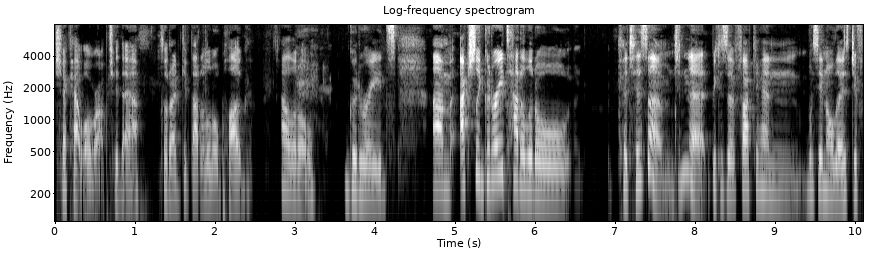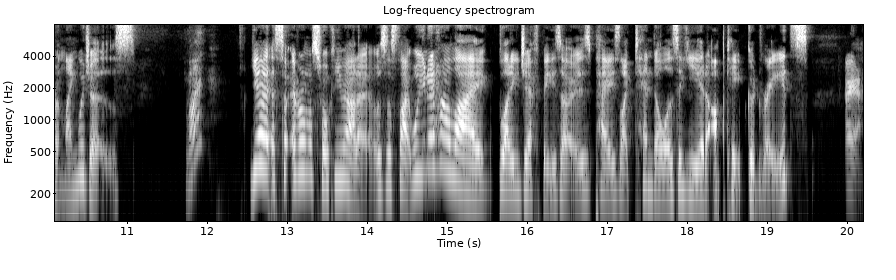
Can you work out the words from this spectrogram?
check out what we're up to there. Thought I'd give that a little plug, a little Goodreads. Um, actually, Goodreads had a little criticism, didn't it? Because it fucking was in all those different languages. What? Yeah, so everyone was talking about it. It was just like, well, you know how like bloody Jeff Bezos pays like ten dollars a year to upkeep Goodreads. Oh yeah.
